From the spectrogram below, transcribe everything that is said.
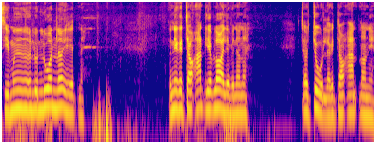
สีมือล้วนๆเลยเห็ดนี่ตัวนี้ก็เจ้าอัดเรียบร้อยเลยพี่น้องนะเจ้าจูดแล้วก็เจ้าอัดนอนนี่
